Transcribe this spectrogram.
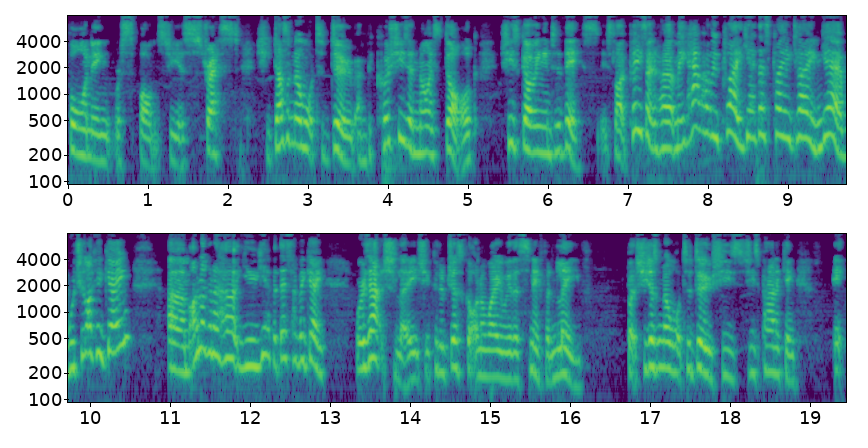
fawning response. She is stressed. She doesn't know what to do. And because she's a nice dog, she's going into this. It's like, please don't hurt me. How about we play? Yeah, let's play a game. Yeah, would you like a game? Um, I'm not going to hurt you. Yeah, but let's have a game. Whereas actually, she could have just gotten away with a sniff and leave. But she doesn't know what to do. She's she's panicking. It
